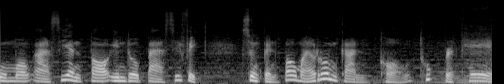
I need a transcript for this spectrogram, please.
มุมมองอาเซียนต่ออินโดแปซิฟิกซึ่งเป็นเป้าหมายร่วมกันของทุกประเทศ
